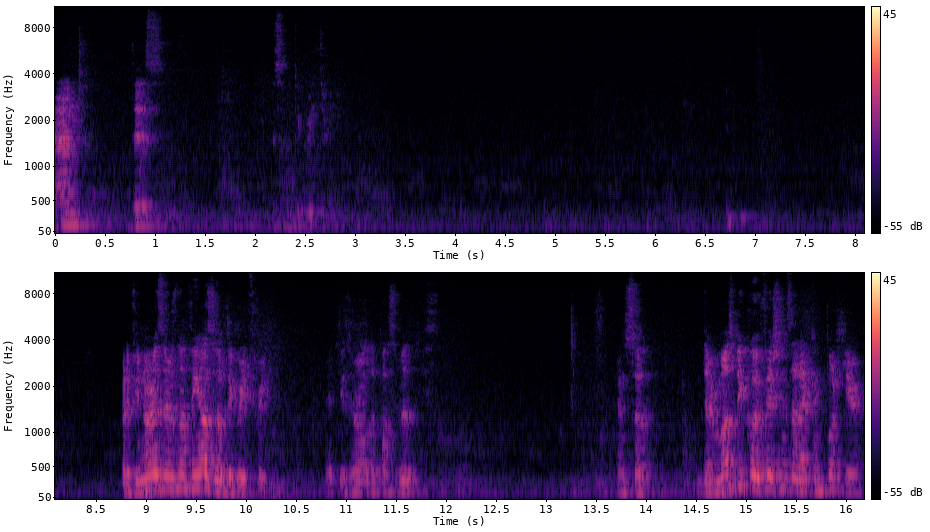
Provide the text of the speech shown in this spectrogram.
And this is of degree 3. But if you notice, there's nothing else of degree 3. Right? These are all the possibilities. And so there must be coefficients that I can put here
